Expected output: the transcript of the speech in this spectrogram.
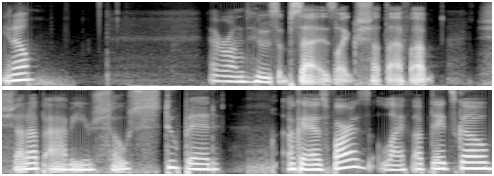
You know? Everyone who's upset is like, shut the F up. Shut up, Abbey. You're so stupid. Okay, as far as life updates go,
